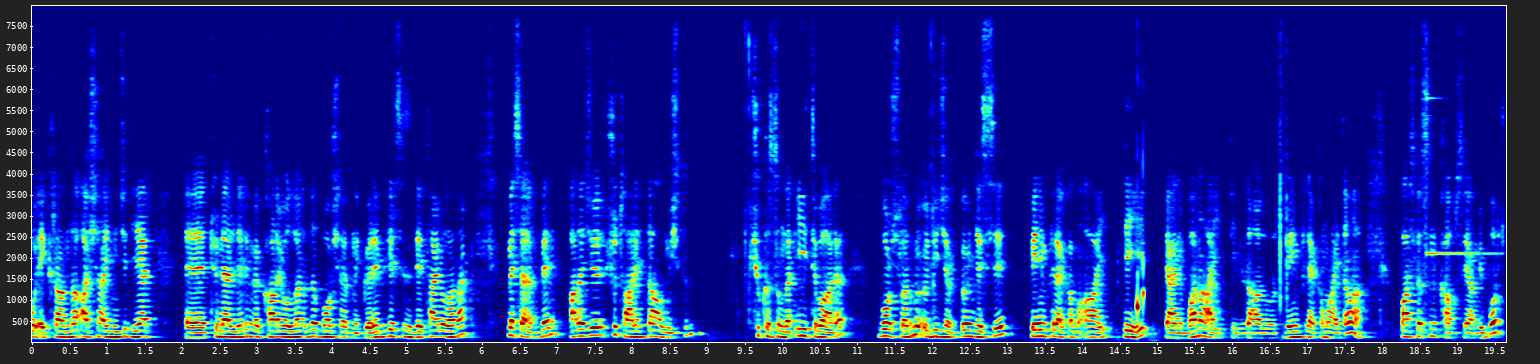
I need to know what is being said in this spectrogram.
Bu ekranda aşağı inince diğer e, tünellerin ve karayolların da borçlarını görebilirsiniz detaylı olarak. Mesela ben aracı şu tarihte almıştım. Şu kısımdan itibaren borçlarımı ödeyeceğim. Öncesi benim plakama ait değil. Yani bana ait değil daha doğrusu. Benim plakama ait ama başkasını kapsayan bir borç.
